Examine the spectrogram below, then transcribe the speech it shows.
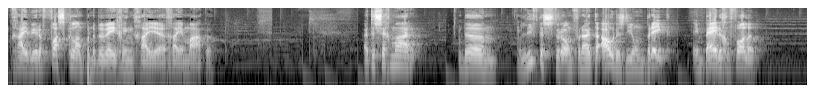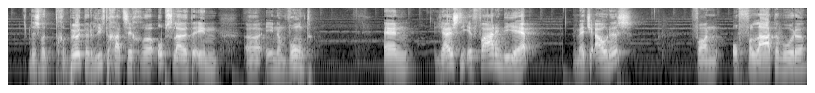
ga je weer een vastklampende beweging ga je, ga je maken. Het is zeg maar de liefdesstroom vanuit de ouders die ontbreekt. In beide gevallen. Dus wat gebeurt er? De liefde gaat zich uh, opsluiten in, uh, in een wond. En juist die ervaring die je hebt met je ouders, van of verlaten worden,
